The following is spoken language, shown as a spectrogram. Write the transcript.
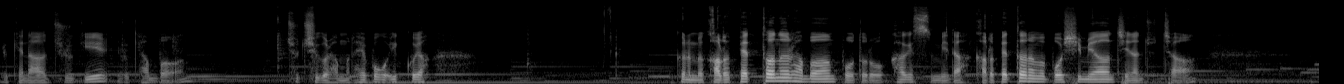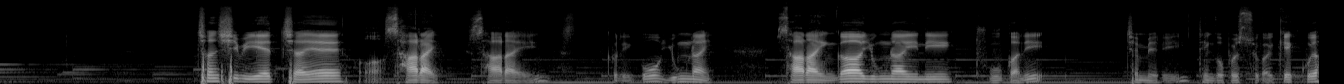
이렇게 나와주길 이렇게 한번 추측을 한번 해보고 있고요. 그러면 가로 패턴을 한번 보도록 하겠습니다. 가로 패턴 한번 보시면 지난 주차 1012회차에 어, 4라인, 4라인 그리고 6라인, 4라인과 6라인이 두 구간이 전멸이 된 거 볼 수가 있겠고요.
